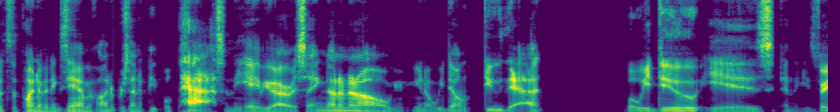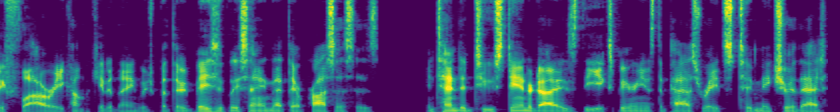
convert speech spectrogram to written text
what's the point of an exam if 100% of people pass? And the ABR was saying, no, no, no, no, you know, we don't do that. What we do is, and they use very flowery, complicated language, but they're basically saying that their process is intended to standardize the experience, the pass rates, to make sure that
